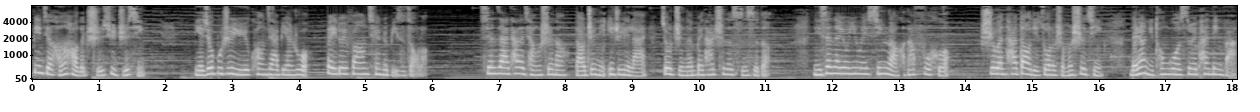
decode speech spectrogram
并且很好的持续执行，也就不至于框架变弱，被对方牵着鼻子走了。现在他的强势呢，导致你一直以来就只能被他吃得死死的。你现在又因为心软和他复合，试问他到底做了什么事情，能让你通过思维判定法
